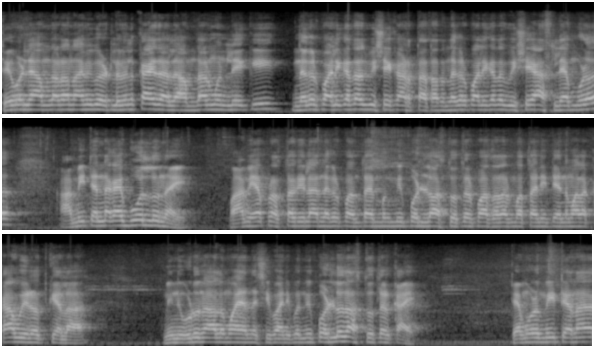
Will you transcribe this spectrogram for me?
ते म्हणले आमदारांना आम्ही भेटलो. म्हणलं काय झालं? आमदार म्हणले की नगरपालिकेचाच विषय काढतात. आता नगरपालिकेचा विषय असल्यामुळं आम्ही त्यांना काही बोललो नाही. मग आम्ही हा प्रस्ताव दिला नगरपंचायत मग मी पडलो असतो तर पाच हजार मतांनी त्यांना मला का विरोध केला? मी निवडून आलो माझ्या नशिबाने पण मी पडलोच असतो तर काय? त्यामुळं मी त्यांना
